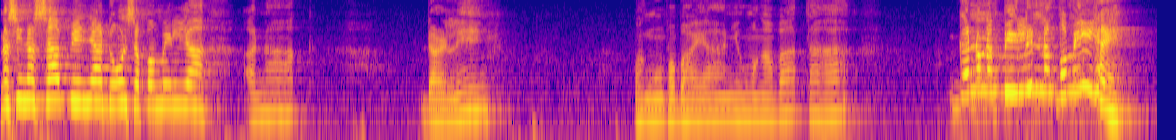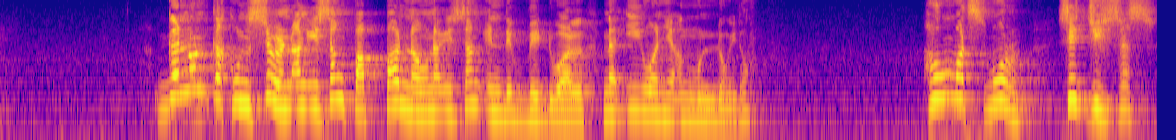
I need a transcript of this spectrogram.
Na sinasabi niya doon sa pamilya, Anak, darling, huwag mong pabayaan yung mga bata. Ganon ang bilin ng pamilya eh. Ganon ka-concern ang isang papanaw na isang individual na iwan niya ang mundong ito. How much more si Jesus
